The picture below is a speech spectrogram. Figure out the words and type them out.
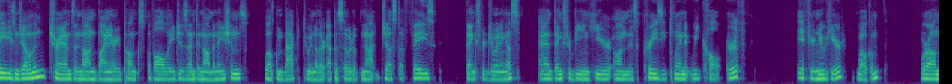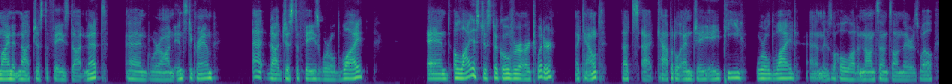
Ladies and gentlemen, trans and non binary punks of all ages and denominations, welcome back to another episode of Not Just a Phase. Thanks for joining us, and thanks for being here on this crazy planet we call Earth. If you're new here, welcome. We're online at notjustaphase.net, and we're on Instagram at Not Just a Phase Worldwide. And Elias just took over our Twitter account. That's at capital NJAP worldwide. And there's a whole lot of nonsense on there as well.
